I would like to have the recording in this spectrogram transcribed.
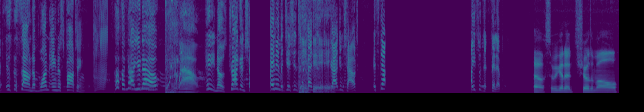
What is the sound of one anus farting? now you know. Wow. He knows dragon shout. Any magician's apprentice can dragon shout. It's not. Face with it, Philip. Oh, so we gotta show them all.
